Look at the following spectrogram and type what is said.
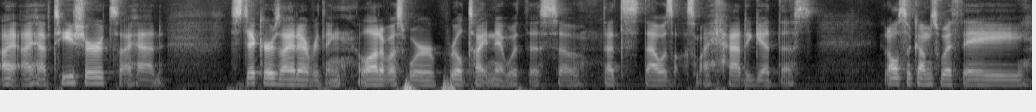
I, I have T-shirts, I had stickers, I had everything. A lot of us were real tight knit with this, so that's that was awesome. I had to get this. It also comes with a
